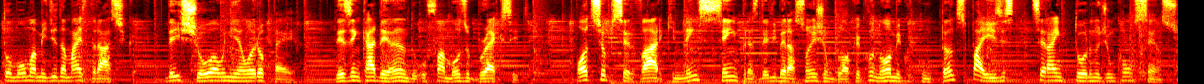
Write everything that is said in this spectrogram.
tomou uma medida mais drástica: deixou a União Europeia, desencadeando o famoso Brexit. Pode-se observar que nem sempre as deliberações de um bloco econômico com tantos países será em torno de um consenso,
